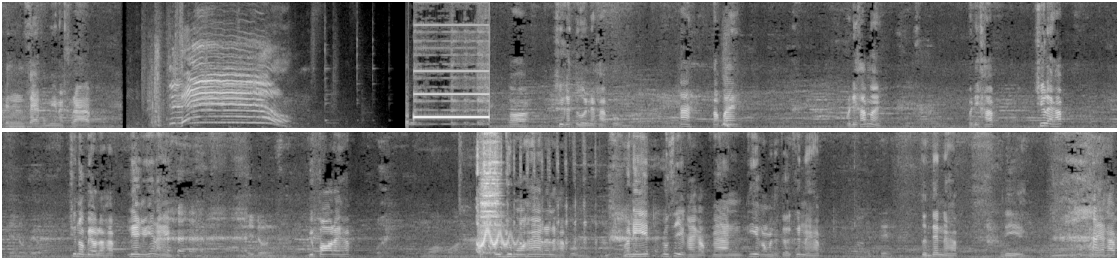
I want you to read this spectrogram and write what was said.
เป็นแฟนผมเองนะครับก็ชื่อการ์ตูนนะครับผม อะ ต่อไปสวัสดีครับหน่อยสวัสดีครับ ชื่ออะไรครับเนโนเบลชื่อโนเบลเหรอครับ เรียนอยู่ที่ไหนไอโดนอยู่ปออะไรครับมอมอ อยู่มห้าแล้วนะครับผม วันนี้รู้สึกยังไงกับงานที่กำลังจะเกิดขึ้นหน่อยครับเต้นตื่นเต้นนะครับ ดีวันนี้ครับ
